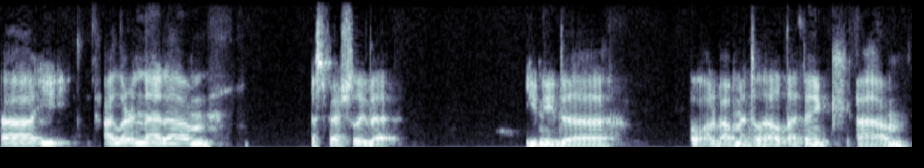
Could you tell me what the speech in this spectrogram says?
Uh, I learned that, um, especially that you need to, a lot about mental health. I think um,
